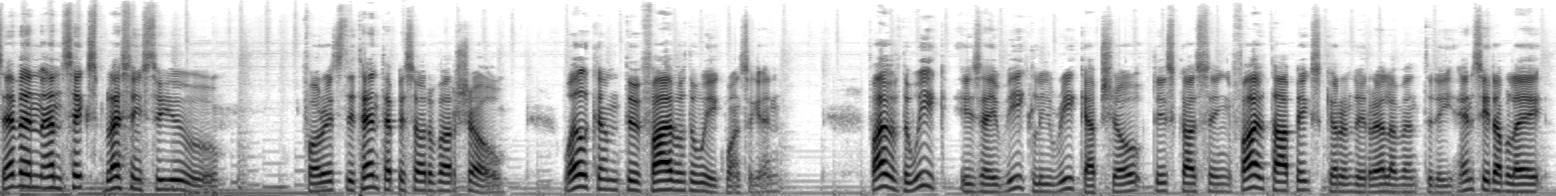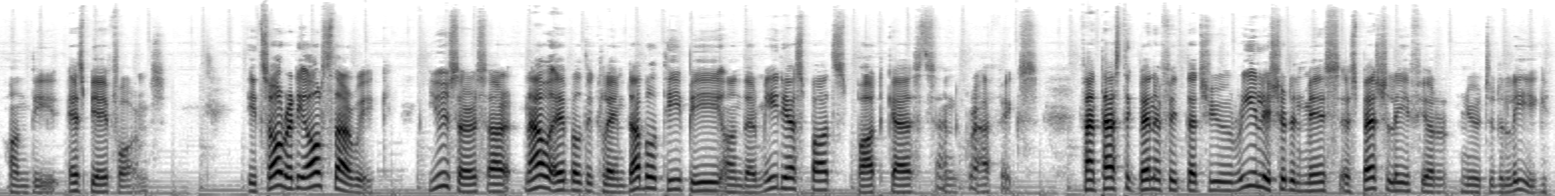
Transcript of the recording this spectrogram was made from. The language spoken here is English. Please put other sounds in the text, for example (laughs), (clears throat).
Seven and six blessings to you, for it's the 10th episode of our show. Welcome to Five of the Week once again. Five of the Week is a weekly recap show discussing five topics currently relevant to the NCAA on the SBA forums. It's already All Star Week. Users are now able to claim double TP on their media spots, podcasts, and graphics fantastic benefit that you really shouldn't miss, especially if you're new to the league.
